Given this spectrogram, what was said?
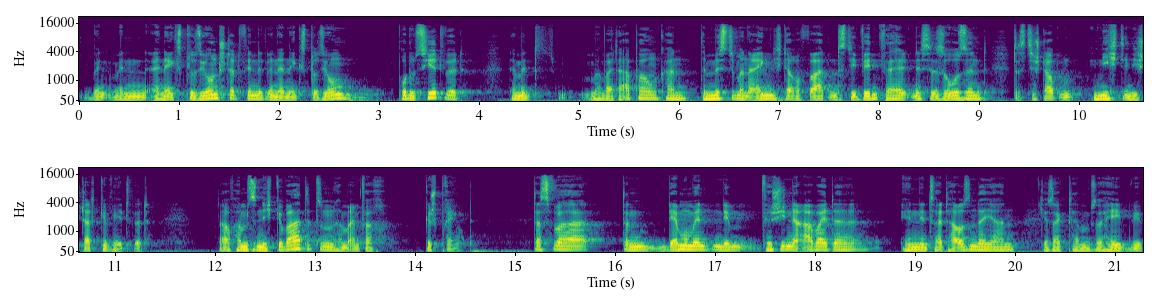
wenn, wenn eine Explosion stattfindet, wenn eine Explosion produziert wird, damit man weiter abbauen kann, dann müsste man eigentlich darauf warten, dass die Windverhältnisse so sind, dass der Staub nicht in die Stadt geweht wird. Darauf haben sie nicht gewartet, sondern haben einfach gesprengt. Das war dann der Moment, in dem verschiedene Arbeiter in den 2000er Jahren gesagt haben, so hey, wir,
